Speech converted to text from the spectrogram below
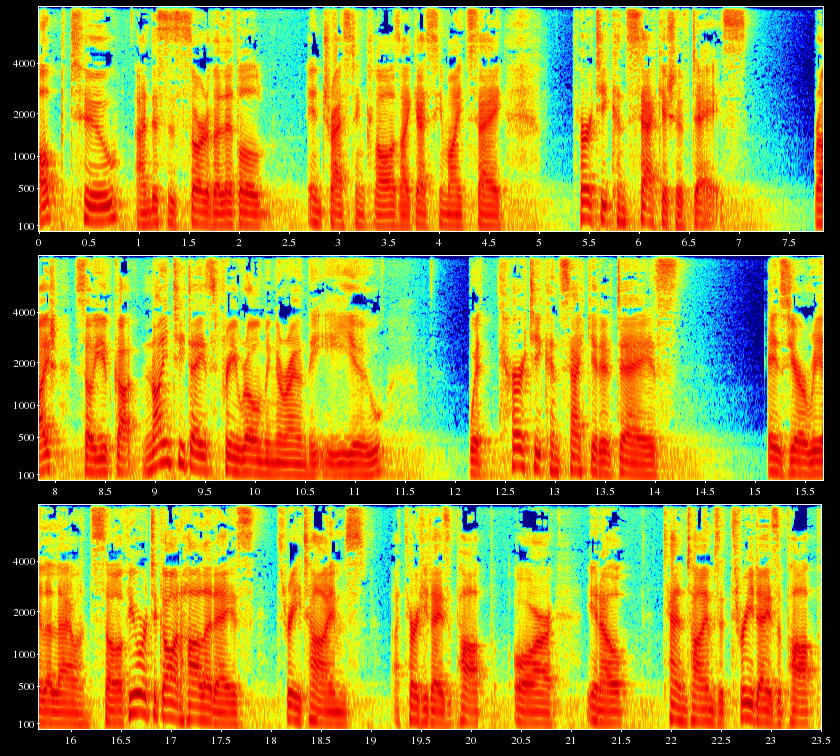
up to, and this is sort of a little interesting clause, I guess you might say, 30 consecutive days. Right? So you've got 90 days free roaming around the EU, with 30 consecutive days is your real allowance. So if you were to go on holidays three times at 30 days a pop, or, you know, 10 times at three days a pop,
